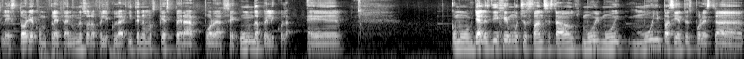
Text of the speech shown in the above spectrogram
la historia completa en una sola película y tenemos que esperar por la segunda película. Eh, como ya les dije, muchos fans estábamos muy, muy, muy impacientes por esta,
